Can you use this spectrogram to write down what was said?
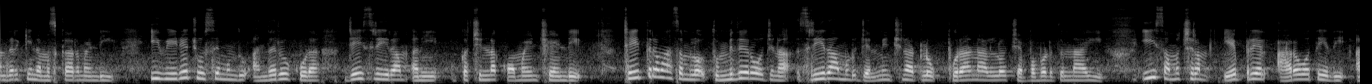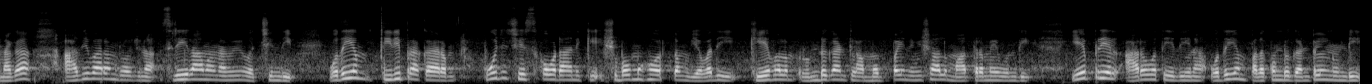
అందరికీ నమస్కారం అండి. ఈ వీడియో చూసే ముందు అందరూ కూడా జై శ్రీరామ్ అని ఒక చిన్న కామెంట్ చేయండి. చైత్ర మాసంలో తొమ్మిదే రోజున శ్రీరాముడు జన్మించినట్లు పురాణాల్లో చెప్పబడుతున్నాయి. ఈ సంవత్సరం ఏప్రిల్ ఆరవ తేదీ అనగా ఆదివారం రోజున శ్రీరామనవమి వచ్చింది. ఉదయం తిథి ప్రకారం పూజ చేసుకోవడానికి శుభముహూర్తం వ్యవధి కేవలం రెండు గంటల ముప్పై నిమిషాలు మాత్రమే ఉంది. ఏప్రిల్ ఆరవ తేదీన ఉదయం పదకొండు గంటల నుండి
